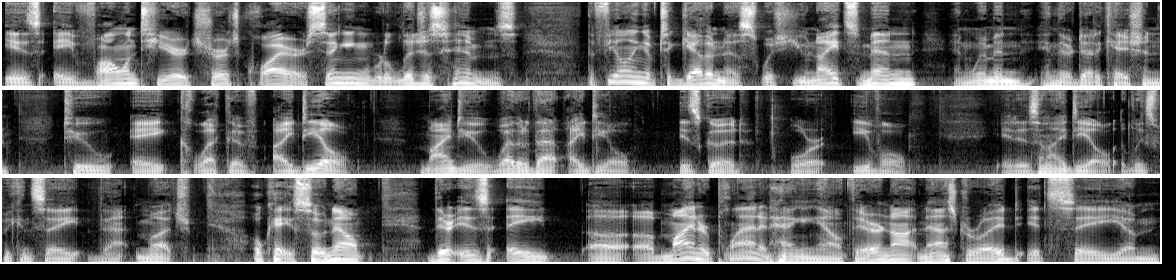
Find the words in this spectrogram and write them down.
is a volunteer church choir singing religious hymns, the feeling of togetherness which unites men and women in their dedication to a collective ideal. Mind you, whether that ideal is good or evil, it is an ideal. At least we can say that much. Okay, so now there is a uh, a minor planet hanging out there, not an asteroid. It's a um,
